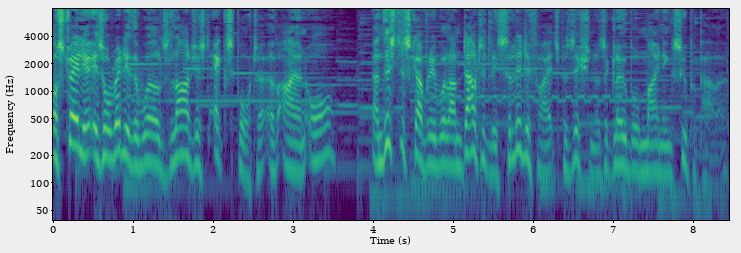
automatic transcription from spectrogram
Australia is already the world's largest exporter of iron ore, and this discovery will undoubtedly solidify its position as a global mining superpower.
